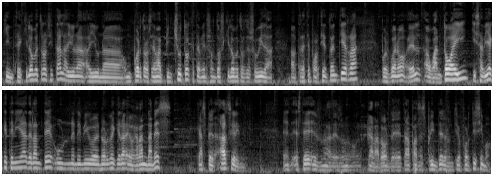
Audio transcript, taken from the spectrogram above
15 kilómetros y tal, hay una hay una, un puerto que se llama Pinchuto, que también son dos kilómetros de subida al 13% en tierra. Pues bueno, él aguantó ahí y sabía que tenía delante un enemigo enorme que era el gran danés, Casper Asgreen. Este es, una- es un ganador de etapas, sprinter, es un tío fortísimo.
